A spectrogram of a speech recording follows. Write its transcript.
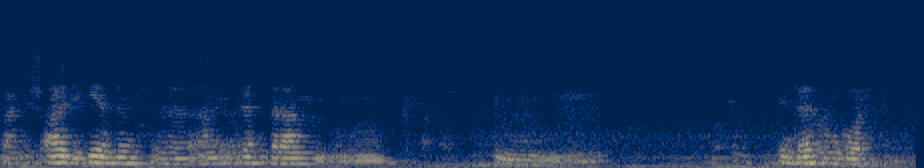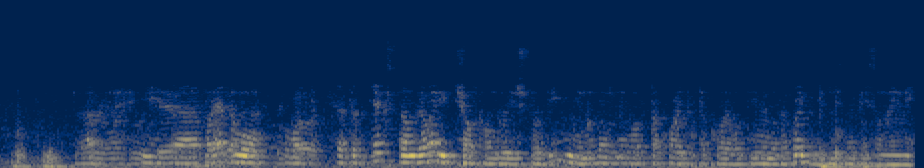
praktisch alle, die hier sind, äh, haben Interesse daran, mm, Interesse an Gott. Да? И э, поэтому вот этот текст нам говорит четко, он говорит, что видение мы должны вот такой-то, такой, вот именно такой, как здесь написано, иметь.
